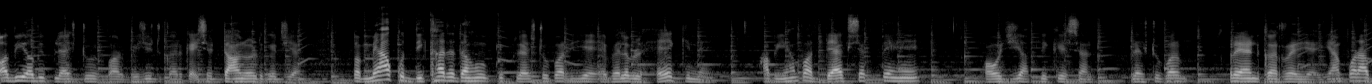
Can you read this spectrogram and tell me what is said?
अभी अभी प्ले स्टोर पर विज़िट करके इसे डाउनलोड कीजिए। तो मैं आपको दिखा देता हूँ कि प्ले स्टोर पर ये अवेलेबल है कि नहीं। आप यहाँ पर देख सकते हैं, फौजी एप्लीकेशन प्ले स्टोर पर ट्रेंड कर रही है। यहाँ पर आप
